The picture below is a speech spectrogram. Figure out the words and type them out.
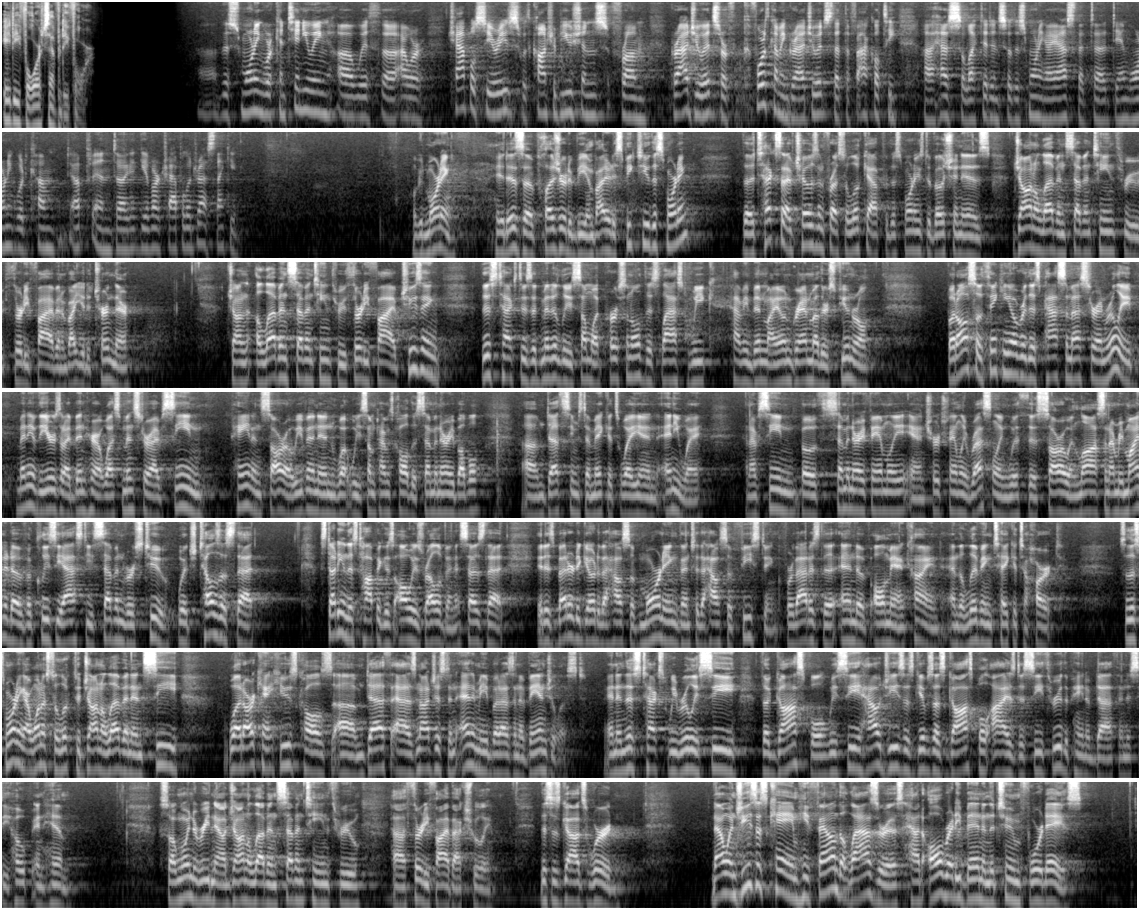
8474. Uh, this morning we're continuing uh, with uh, our chapel series with contributions from graduates or forthcoming graduates that the faculty uh, has selected. And so this morning I asked that uh, Dan Warning would come up and uh, give our chapel address. Thank you. Well, good morning. It is a pleasure to be invited to speak to you this morning. The text that I've chosen for us to look at for this morning's devotion is John 11, 17 through 35. And I invite you to turn there. John 11, 17 through 35. Choosing this text is admittedly somewhat personal this last week, having been my own grandmother's funeral. But also thinking over this past semester and really many of the years that I've been here at Westminster, I've seen pain and sorrow, even in what we sometimes call the seminary bubble. Um, death seems to make its way in anyway. And I've seen both seminary family and church family wrestling with this sorrow and loss. And I'm reminded of Ecclesiastes 7, verse 2, which tells us that studying this topic is always relevant. It says that it is better to go to the house of mourning than to the house of feasting, for that is the end of all mankind, and the living take it to heart. So this morning, I want us to look to John 11 and see what R. Kent Hughes calls um, death as not just an enemy, but as an evangelist. And in this text, we really see the gospel. We see how Jesus gives us gospel eyes to see through the pain of death and to see hope in Him. So I'm going to read now John 11, 17 through uh, 35, actually. This is God's word. Now, when Jesus came, he found that Lazarus had already been in the tomb four days.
